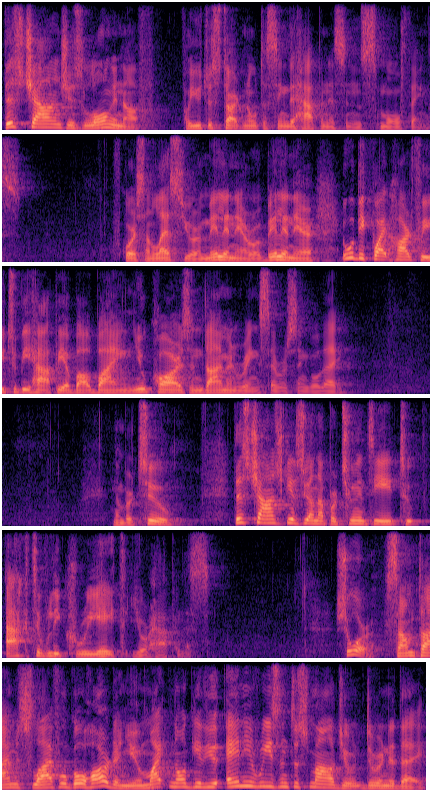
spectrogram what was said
this challenge is long enough for you to start noticing the happiness in small things. Of course, unless you're a millionaire or billionaire, it would be quite hard for you to be happy about buying new cars and diamond rings every single day. Number two, this challenge gives you an opportunity to actively create your happiness. Sure, sometimes life will go hard on you, might not give you any reason to smile during the day.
